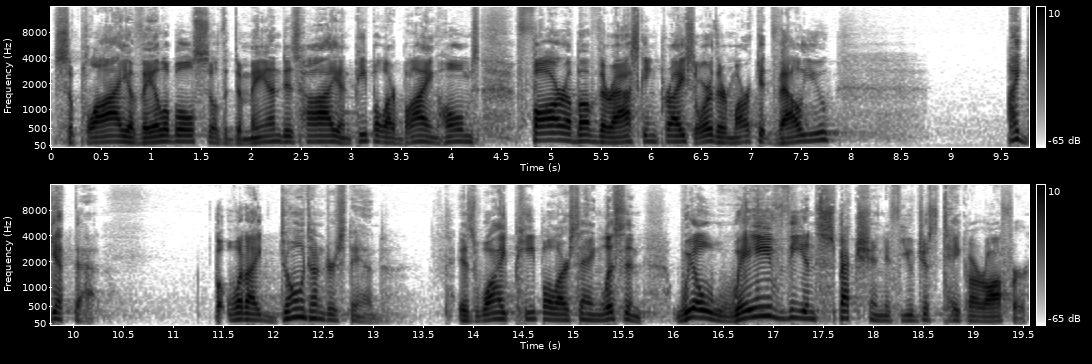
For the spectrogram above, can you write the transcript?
supply available, so the demand is high, and people are buying homes far above their asking price or their market value. I get that. But what I don't understand is why people are saying, listen, we'll waive the inspection if you just take our offer.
